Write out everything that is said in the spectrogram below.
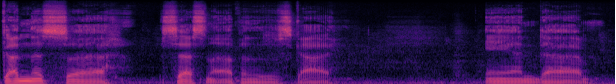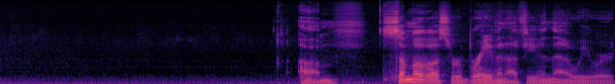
gun this uh, Cessna up into the sky. And uh, um, some of us were brave enough, even though we were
